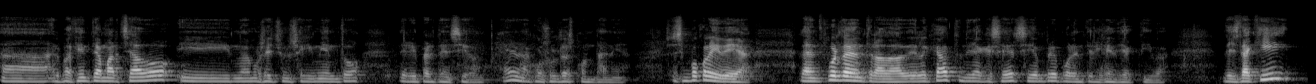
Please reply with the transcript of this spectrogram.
ah, el paciente ha marchado y no hemos hecho un seguimiento de la hipertensión, ¿eh? una consulta espontánea. Esa es un poco la idea. La puerta de entrada del ECAT tendría que ser siempre por inteligencia activa. Desde aquí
